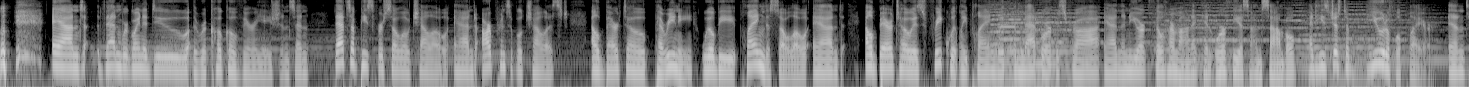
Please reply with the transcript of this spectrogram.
and then we're going to do the Rococo variations. And that's a piece for solo cello. And our principal cellist, Alberto Parrini, will be playing the solo. And Alberto is frequently playing with the Met Orchestra and the New York Philharmonic and Orpheus Ensemble. And he's just a beautiful player. And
